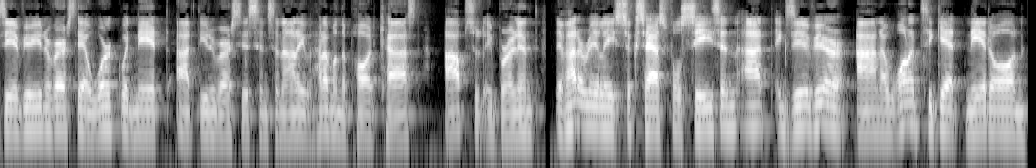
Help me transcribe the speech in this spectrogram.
Xavier University. I work with Nate at the University of Cincinnati. We've had him on the podcast. Absolutely brilliant. They've had a really successful season at Xavier, and I wanted to get Nate on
